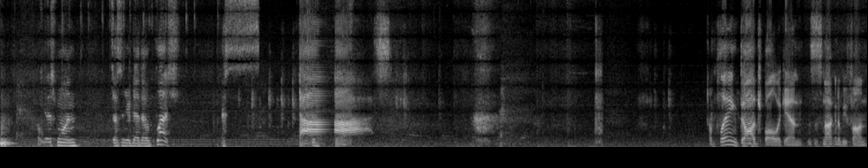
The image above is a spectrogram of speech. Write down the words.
Oh. Just one. Justin, you're dead though. Flash. Yes. Yes. I'm playing dodgeball again. This is not going to be fun.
